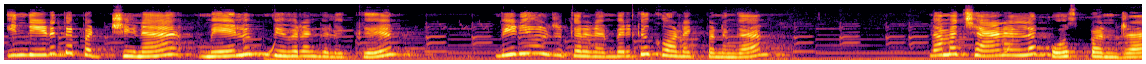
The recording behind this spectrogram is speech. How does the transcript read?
இந்த இடத்தை பற்றின மேலும் விவரங்களுக்கு வீடியோவில் இருக்கிற நம்பருக்கு காண்டாக்ட் பண்ணுங்கள் நம்ம சேனலில் போஸ்ட் பண்ணுற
